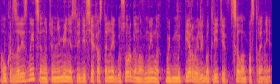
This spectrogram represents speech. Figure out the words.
Укрзалезница, но тем не менее среди всех остальных госорганов мы, мы, первые, либо третьи в целом по стране.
